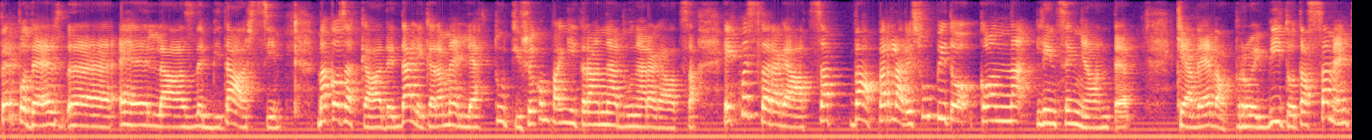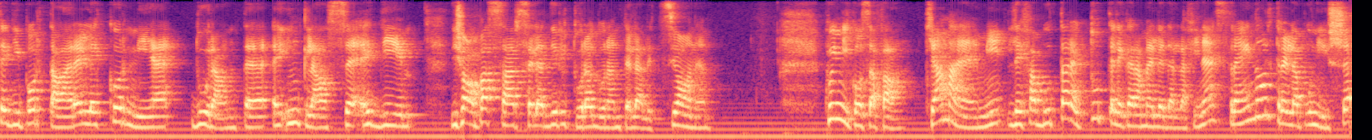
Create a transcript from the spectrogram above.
per poter eh, ella sdebitarsi. Ma cosa accade? dà le caramelle a tutti i suoi compagni tranne ad una ragazza. E questa ragazza va a parlare subito con l'insegnante che aveva proibito tassamente di portare le cornie durante eh, in classe e di diciamo passarsele addirittura durante la lezione quindi cosa fa? Chiama Amy, le fa buttare tutte le caramelle dalla finestra e inoltre la punisce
